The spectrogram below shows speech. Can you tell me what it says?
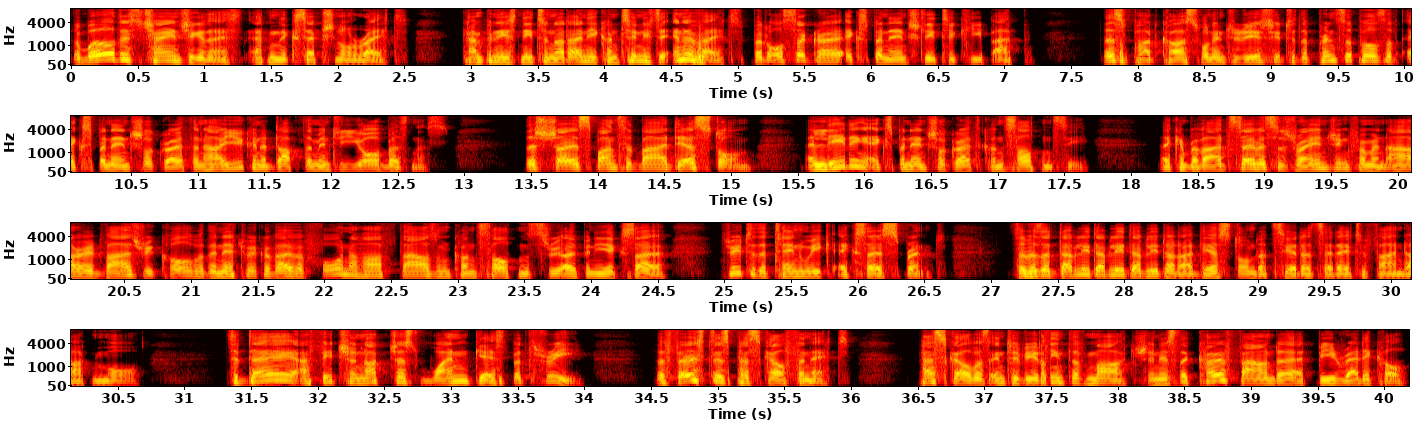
The world is changing at an exceptional rate. Companies need to not only continue to innovate, but also grow exponentially to keep up. This podcast will introduce you to the principles of exponential growth and how you can adopt them into your business. This show is sponsored by IdeaStorm, a leading exponential growth consultancy. They can provide services ranging from an hour advisory call with a network of over 4,500 consultants through OpenEXO through to the 10 week EXO sprint. So visit www.ideastorm.co.za to find out more. Today, I feature not just one guest, but three. The first is Pascal Finette. Pascal was interviewed on the 18th of March and is the co founder at BeRadical.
